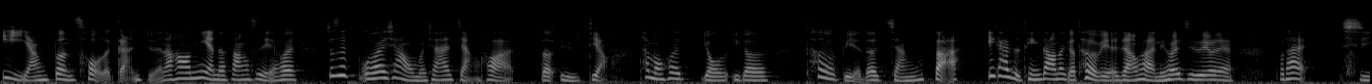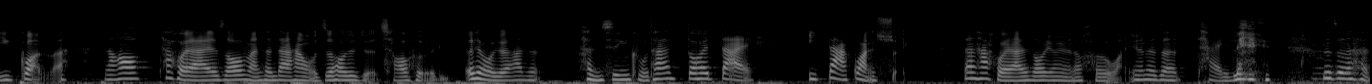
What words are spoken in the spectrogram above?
抑扬顿挫的感觉，然后念的方式也会就是不会像我们现在讲话的语调，他们会有一个特别的讲法。一开始听到那个特别的讲法，你会其实有点不太习惯吧。然后他回来的时候满身大汗，我之后就觉得超合理，而且我觉得他真很辛苦，他都会带一大罐水，但他回来的时候永远都喝完，因为那真的太累，那真的很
